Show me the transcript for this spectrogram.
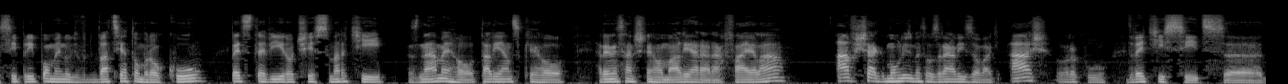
si pripomenúť v 20. roku 500. výročie smrti známeho talianského renesančného maliara Rafaela, avšak mohli sme to zrealizovať až v roku 2022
